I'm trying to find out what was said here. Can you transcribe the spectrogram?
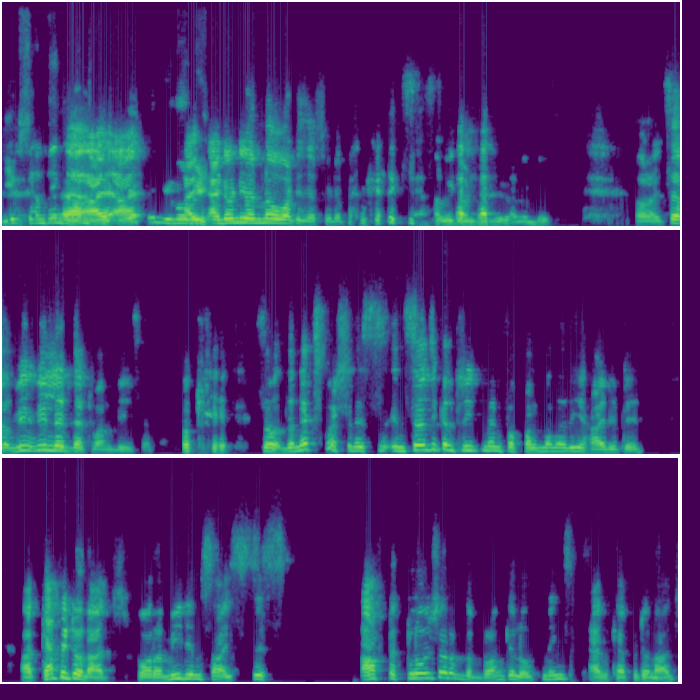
If something, Uh, I- I- I. I don't even know what is a pseudopancreatic cyst. we don't have to remove this. All right, sir, we, we let that one be, sir. Okay, so the next question is in surgical treatment for pulmonary hydatid, a capitonage for a medium-sized cyst, after closure of the bronchial openings and capitonage,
